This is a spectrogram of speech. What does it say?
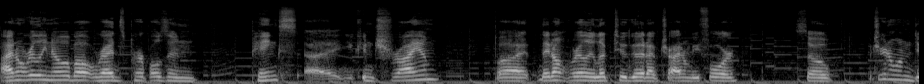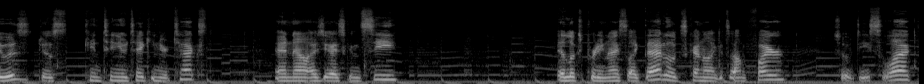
I don't really know about reds, purples, and pinks. Uh, you can try them, but they don't really look too good. I've tried them before. So what you're going to want to do is just continue taking your text. And now as you guys can see, it looks pretty nice like that. It looks kind of like it's on fire. So deselect.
